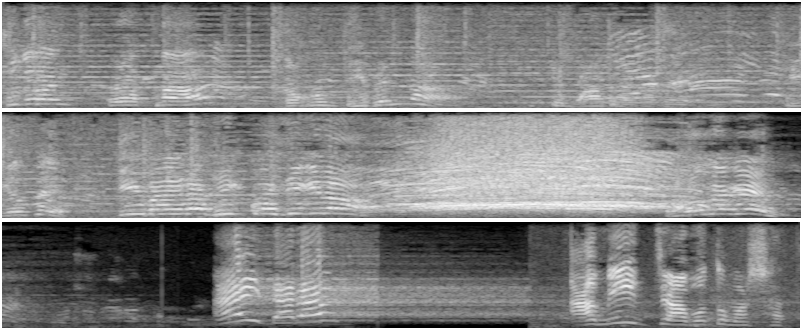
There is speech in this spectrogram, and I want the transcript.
সুতরাং কথা যখন দিবেন না, একটু মাথা খাটায় ঠিক আছে? কি ভাইরা ঠিক কইছি কিনা? ভালো থাকেন আমি যাব তোমার সাথে।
